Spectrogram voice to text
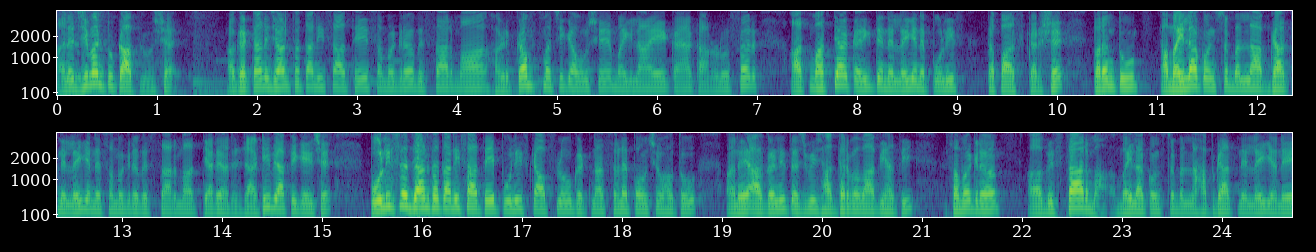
અને જીવન ટૂંકાવ્યું છે. આ ઘટનાની જાણ થતાની સાથે સમગ્ર વિસ્તારમાં હડકંપ મચી ગયો છે. મહિલાએ કયા કારણોસર આત્મહત્યા કરી તેને લઈ અને પોલીસ તપાસ કરશે. પરંતુ આ મહિલા કોન્સ્ટેબલના આપઘાતને લઈ અને સમગ્ર વિસ્તારમાં અત્યારે અરેરાટી વ્યાપી ગઈ છે. પોલીસને જાણ થતાની સાથે પોલીસ કાફલો ઘટના સ્થળે પહોંચ્યો હતો અને આગળની તજવીજ હાથ ધરવામાં આવી હતી. સમગ્ર વિસ્તારમાં મહિલા કોન્સ્ટેબલના આપઘાતને લઈ અને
